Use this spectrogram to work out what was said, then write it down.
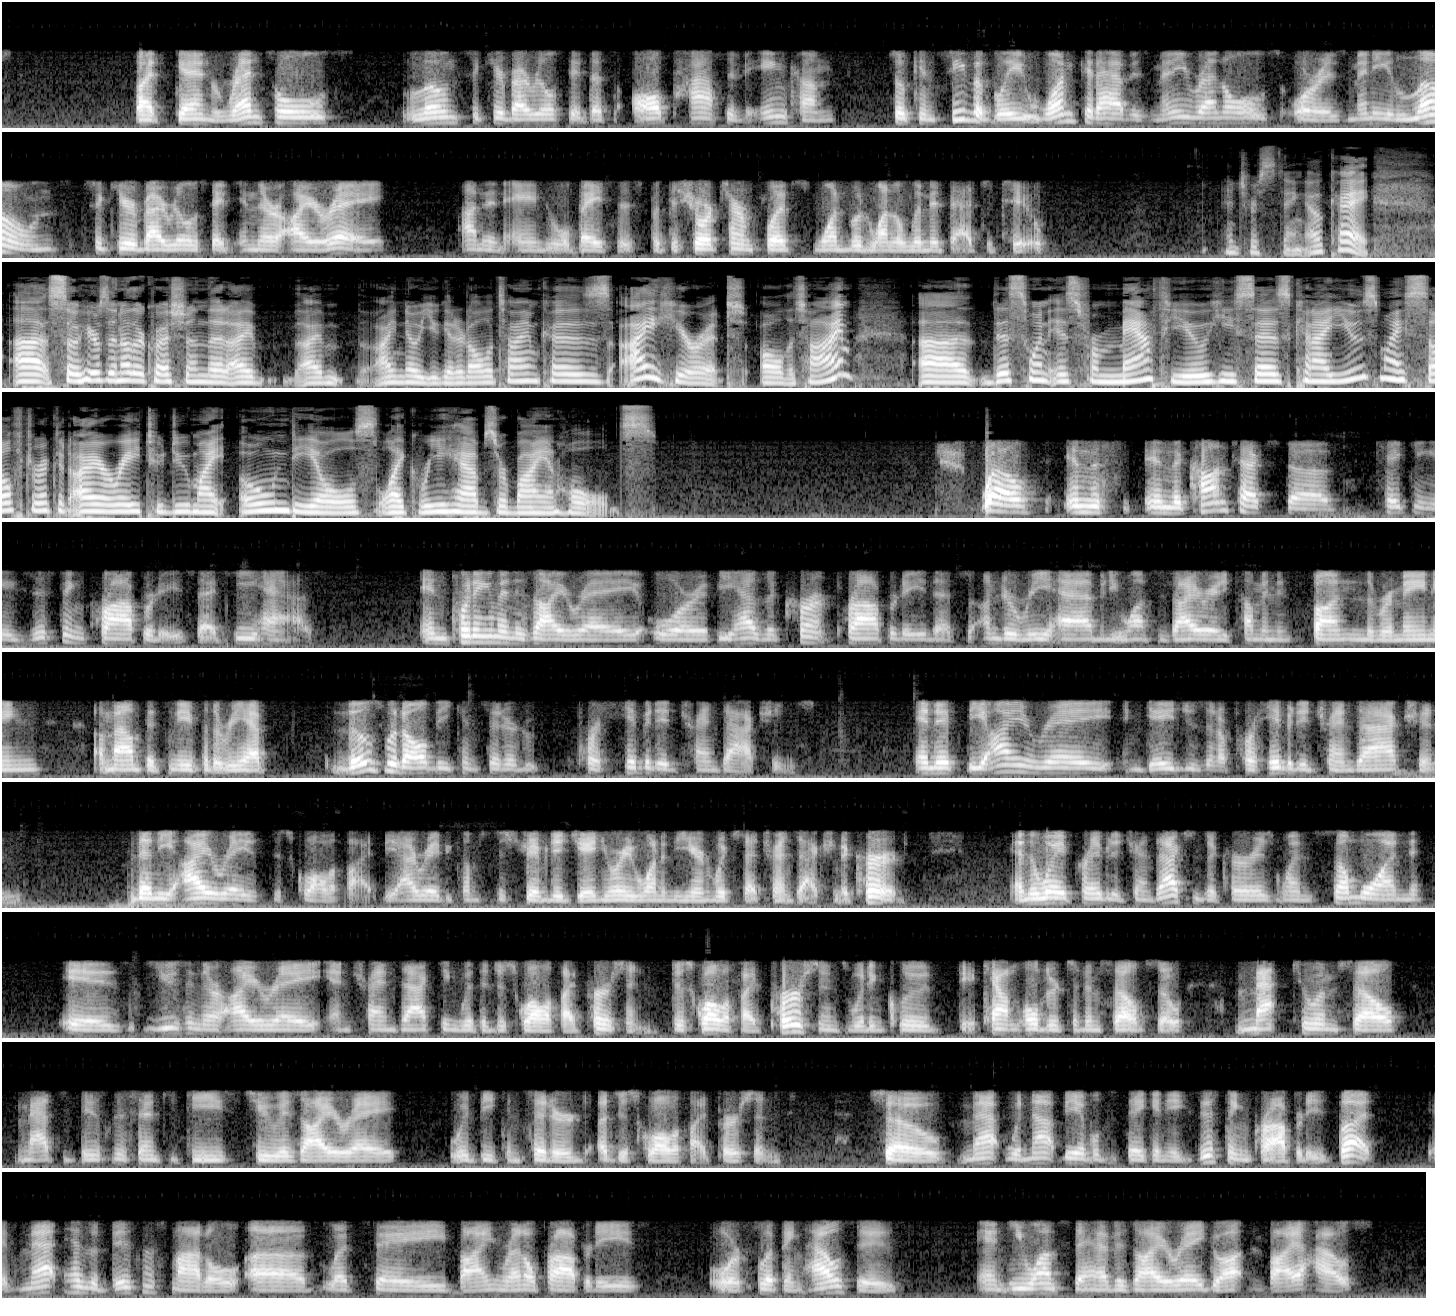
But again, rentals, loans secured by real estate, that's all passive income. So conceivably, one could have as many rentals or as many loans secured by real estate in their IRA on an annual basis. But the short term flips, one would want to limit that to two. Interesting. Okay. Uh, so here's another question that I I I know you get it all the time because I hear it all the time. Uh, this one is from Matthew. He says, "Can I use my self-directed IRA to do my own deals like rehabs or buy and holds?" Well, in this in the context of taking existing properties that he has and putting them in his IRA, or if he has a current property that's under rehab and he wants his IRA to come in and fund the remaining amount that's needed for the rehab, those would all be considered prohibited transactions. And if the IRA engages in a prohibited transaction, then the IRA is disqualified. The IRA becomes distributed January 1 in the year in which that transaction occurred. And the way prohibited transactions occur is when someone is using their IRA and transacting with a disqualified person. Disqualified persons would include the account holder to themselves, so Matt to himself, Matt's business entities to his IRA would be considered a disqualified person. So Matt would not be able to take any existing properties, but if Matt has a business model of, let's say, buying rental properties or flipping houses, and he wants to have his IRA go out and buy a house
